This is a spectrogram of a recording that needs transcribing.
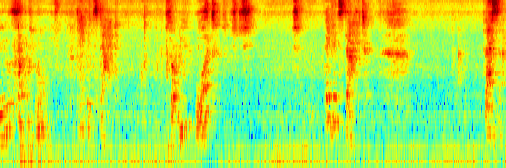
You look what's wrong? David's died. Sorry? What? David's died. Last night.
